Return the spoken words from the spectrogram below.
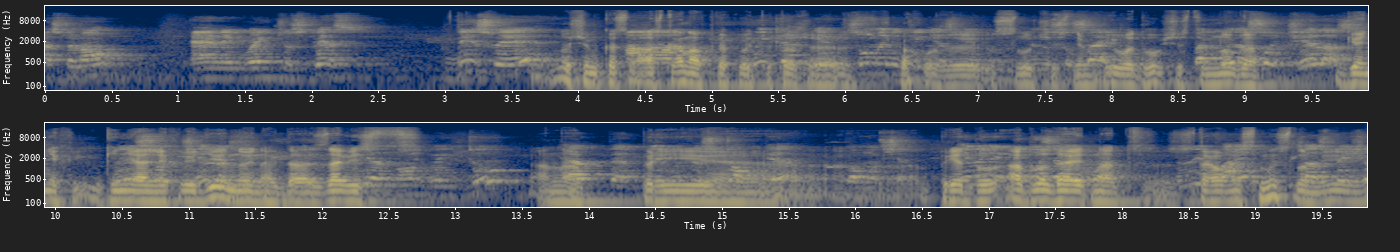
astronaut and he going to space. This way, В общем, космо- астронавт какой-то тоже похожий случай с ним. И вот в обществе много гениальных людей, но иногда зависть, она при, обладает над здравым смыслом и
